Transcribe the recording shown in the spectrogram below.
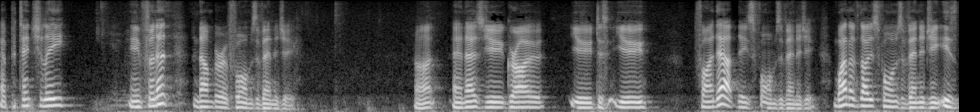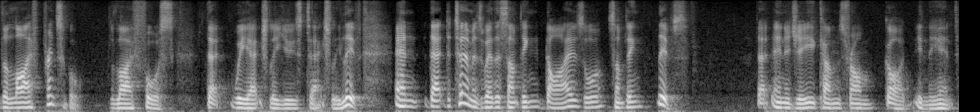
a potentially infinite number of forms of energy. Right? And as you grow, you, you find out these forms of energy. One of those forms of energy is the life principle, the life force that we actually use to actually live. And that determines whether something dies or something lives. That energy comes from God in the end.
